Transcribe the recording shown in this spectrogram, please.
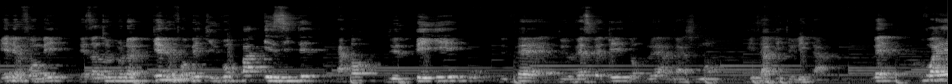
bien informées, des entrepreneurs bien informés qui ne vont pas hésiter, d'accord, de payer ou de faire, de respecter donc leur engagement vis-à-vis -vis de l'État. Mais vous voyez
